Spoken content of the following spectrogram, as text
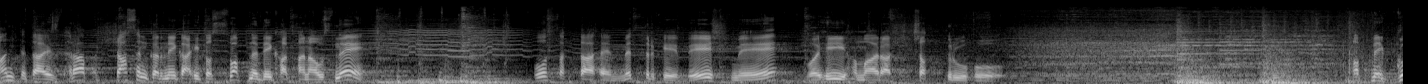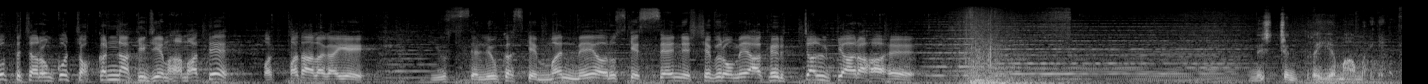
अंततः इस धरा पर शासन करने का ही तो स्वप्न देखा था ना उसने। हो सकता है मित्र के वेश में वही हमारा शत्रु हो। अपने गुप्तचरों को चौकन्ना कीजिए, महामात्य, और पता लगाइए कि उस सेल्यूकस के मन में और उसके सैन्य शिविरों में आखिर चल क्या रहा है। निश्चिंत रहिए महामहिम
